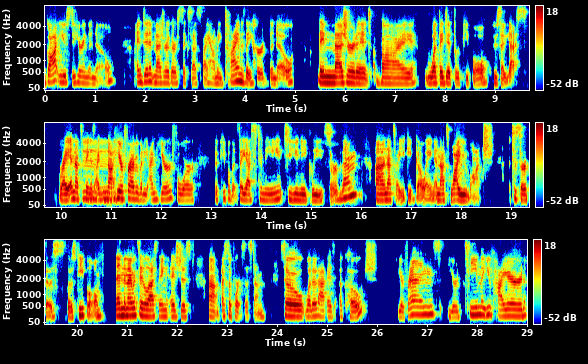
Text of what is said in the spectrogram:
got used to hearing the no and didn't measure their success by how many times they heard the no. They measured it by what they did for people who said yes right? And that's the thing mm-hmm. is i'm not here mm. for everybody. I'm here for the people that say yes to me to uniquely serve them. Uh, and that's why you keep going and that's why you launch to serve those those people. And then i would say the last thing is just um, a support system. So whether that is a coach your friends your team that you've hired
